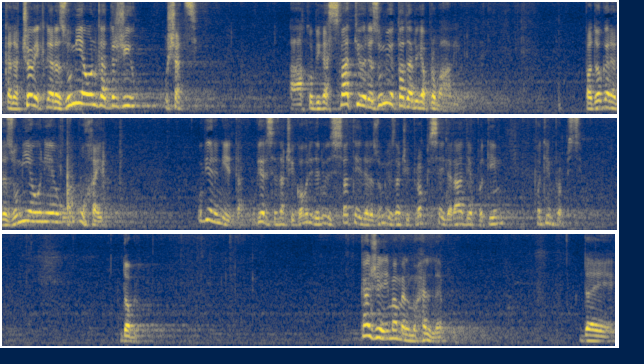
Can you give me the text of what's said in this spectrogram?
kada čovjek ne razumije, on ga drži u šaci. A ako bi ga shvatio i razumio, tada bi ga provalio. Pa dok ga ne razumije, on je u, u hajru. U vjeri nije tako. U vjeri se znači govori da ljudi shvate i da razumiju znači propise i da rade po tim, po tim propisima. Dobro. Kaže Imam el Muhelle da je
